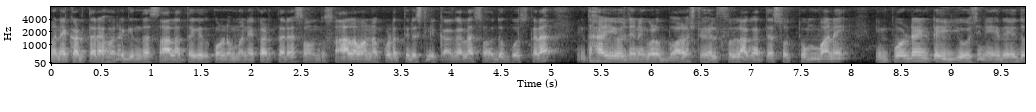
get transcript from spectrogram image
ಮನೆ ಕಟ್ತಾರೆ, ಹೊರಗಿಂದ ಸಾಲ ತೆಗೆದುಕೊಂಡು ಮನೆ ಕಟ್ತಾರೆ. ಸೊ ಒಂದು ಸಾಲವನ್ನು ಕೂಡ ತೀರಿಸಲಿಕ್ಕಾಗಲ್ಲ. ಸೊ ಅದಕ್ಕೋಸ್ಕರ ಇಂತಹ ಯೋಜನೆಗಳು ಭಾಳಷ್ಟು ಹೆಲ್ಪ್ಫುಲ್ ಆಗುತ್ತೆ. ಸೊ ತುಂಬಾ ಇಂಪಾರ್ಟೆಂಟ್ ಯೋಜನೆ ಇದೆ ಇದು.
